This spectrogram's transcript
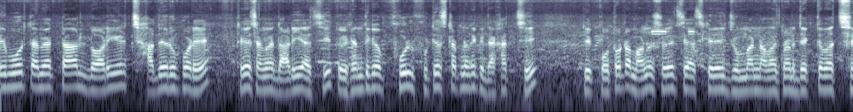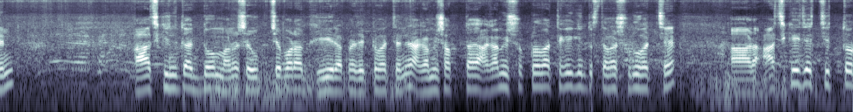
এই মুহূর্তে আমি একটা লরির ছাদের উপরে ঠিক আছে আমি দাঁড়িয়ে আছি তো এখান থেকে ফুল ফুটেজটা আপনাদেরকে দেখাচ্ছি ঠিক কতটা মানুষ হয়েছে আজকের এই জুম্মার নামাজ আপনারা দেখতে পাচ্ছেন। আজ কিন্তু একদম মানুষের উপচে পড়া ভিড় আপনারা দেখতে পাচ্ছেন। আগামী সপ্তাহে, আগামী শুক্রবার থেকে কিন্তু ইস্তেমা শুরু হচ্ছে। আর আজকে যে চিত্র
